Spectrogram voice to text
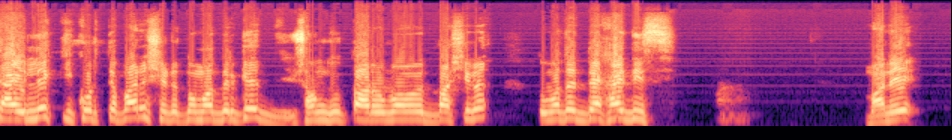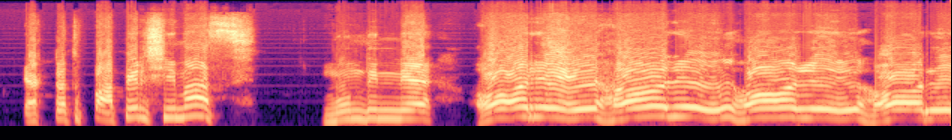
চাইলে কি করতে পারে সেটা তোমাদেরকে সংযুক্ত আরবাসীরা তোমাদের দেখাই দিচ্ছি। মানে একটা তো পাপের সীমা আছে। মন্দির নিয়ে হরে হরে হরে হরে।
